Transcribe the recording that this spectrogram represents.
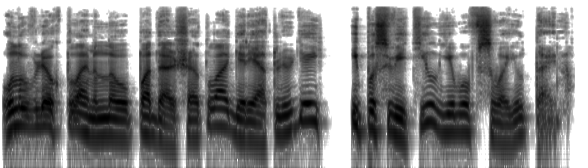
Он увлек пламенного подальше от лагеря, от людей и посвятил его в свою тайну.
